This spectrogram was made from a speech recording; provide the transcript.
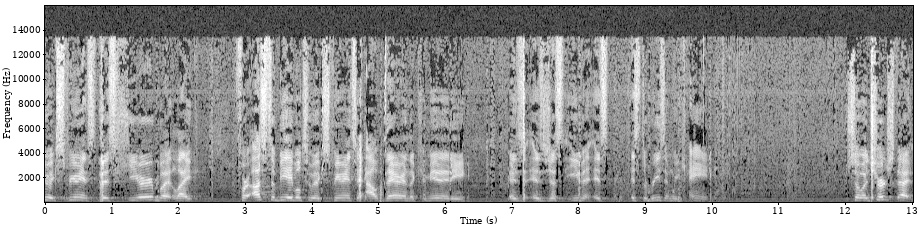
to experience this here, but like for us to be able to experience it out there in the community is is just even it's it's the reason we came. So a church that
